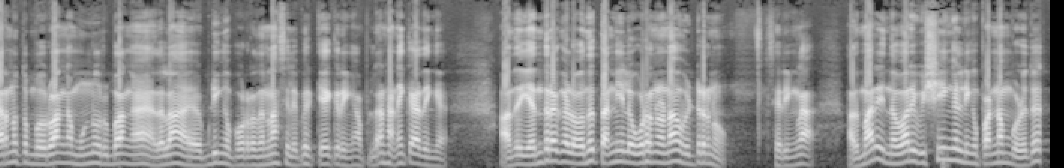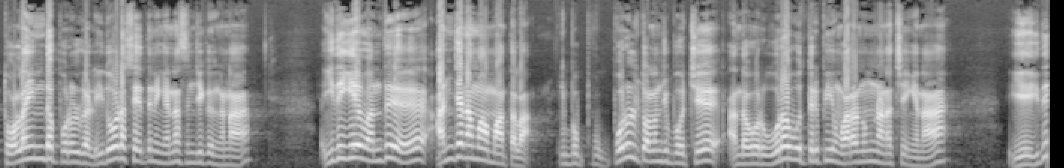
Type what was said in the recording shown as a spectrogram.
இரநூத்தம்பது ரூபாங்க முந்நூறுபாங்க அதெல்லாம் எப்படிங்க போடுறதுலாம் சில பேர் கேட்குறீங்க. அப்படிலாம் நினைக்காதீங்க. அந்த எந்திரங்களை வந்து தண்ணியில் விடணும்னா விட்டுறணும். சரிங்களா? அது மாதிரி இந்த மாதிரி விஷயங்கள் நீங்கள் பண்ணும் பொழுது தொலைந்த பொருள்கள் இதோடு சேர்த்து நீங்கள் என்ன செஞ்சுக்கோங்கன்னா இதையே வந்து அஞ்சனமாக மாற்றலாம் இப்போ பொருள் தொலைஞ்சு போச்சு அந்த ஒரு உறவு திருப்பியும் வரணும்னு நினச்சிங்கன்னா இது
